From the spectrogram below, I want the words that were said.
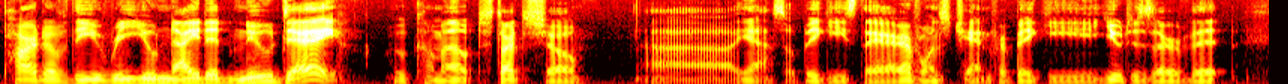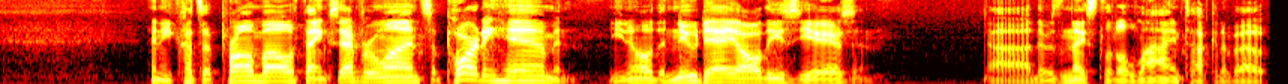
part of the reunited New Day, who come out to start the show. Uh, yeah, so Big E's there. Everyone's chanting for Big E. You deserve it. And he cuts a promo, thanks everyone supporting him, and you know the New Day all these years. And uh, there was a nice little line talking about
